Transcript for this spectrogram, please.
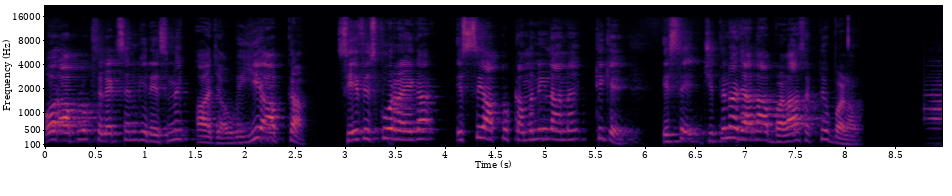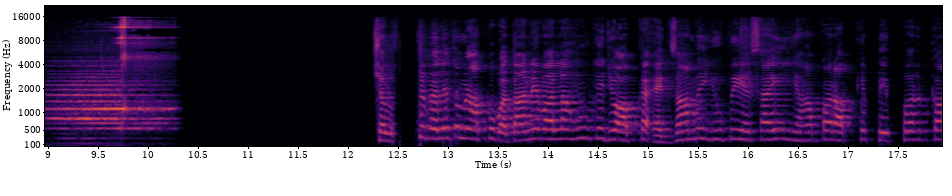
और आप लोग सिलेक्शन की रेस में आ जाओगे। ये आपका सेफ़ स्कोर रहेगा। इससे आपको कम नहीं लाना है, ठीक है? इससे जितना ज़्यादा आप बढ़ा सकते हो, बढ़ाओ। चलो, सबसे पहले तो मैं आपको बताने वाला हूँ कि जो आपका एग्ज़ाम है यूपीएसआई यहाँ पर आपके पेपर का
